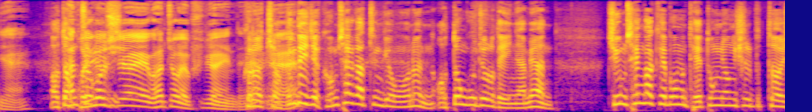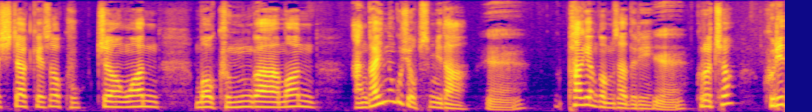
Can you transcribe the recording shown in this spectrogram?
예. 어떤 한쪽은 권력이- CIA고 한쪽은 FBI인데. 그렇죠. 근데 이제 검찰 같은 경우는 어떤 구조로 돼 있냐면 지금 생각해 보면 대통령실부터 시작해서 국정원, 뭐 금감원 안 가 있는 곳이 없습니다. 예. 파견 검사들이. 예. 그렇죠? 그리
